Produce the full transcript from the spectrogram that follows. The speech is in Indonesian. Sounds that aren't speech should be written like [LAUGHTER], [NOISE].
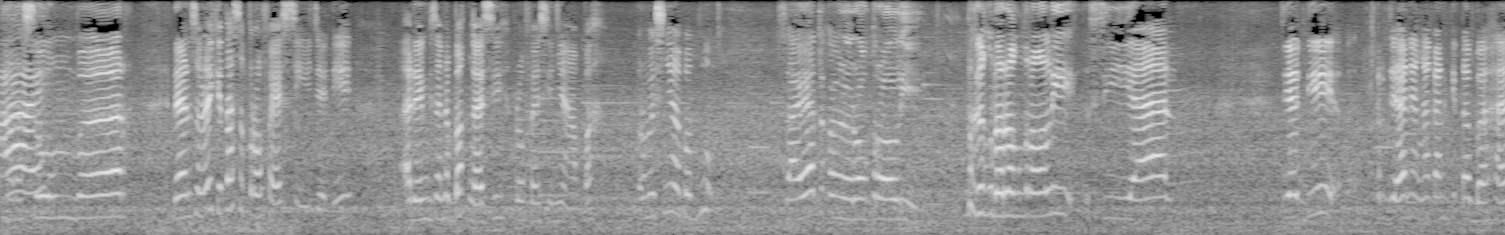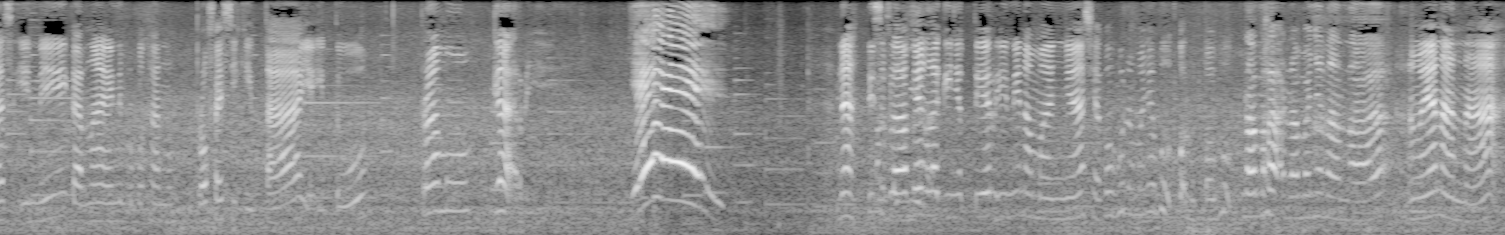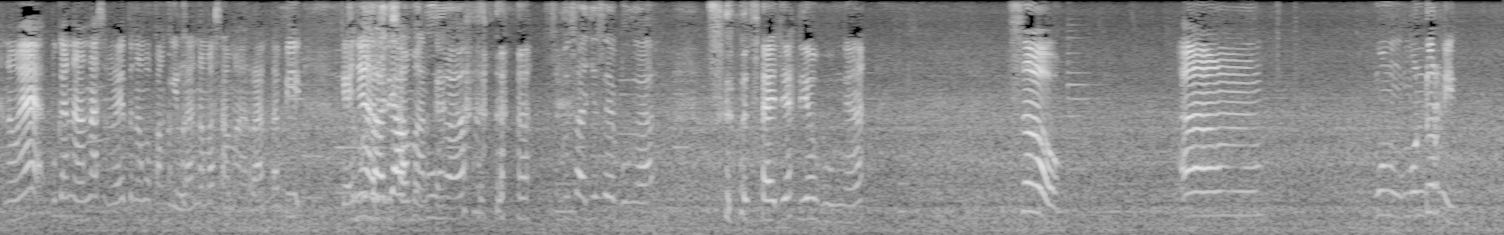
Narasumber. Dan sebenarnya kita seprofesi jadi ada yang bisa nebak nggak sih profesinya apa? Profesinya apa bu? Saya tukang dorong troli. Tukang dorong troli sian. Jadi kerjaan yang akan kita bahas ini karena ini merupakan profesi kita yaitu pramugari. Yeay Nah, di sebelah aku yang lagi nyetir ini namanya siapa Bu namanya Bu? Kok lupa Bu? Nama namanya Nana. Namanya Nana. Namanya bukan Nana sebenarnya itu nama panggilan, nama samaran, tapi kayaknya Sebut harus disamarkan. [LAUGHS] Sebut saja saya Bunga. Sebut saja dia Bunga. So, um, mundur nih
